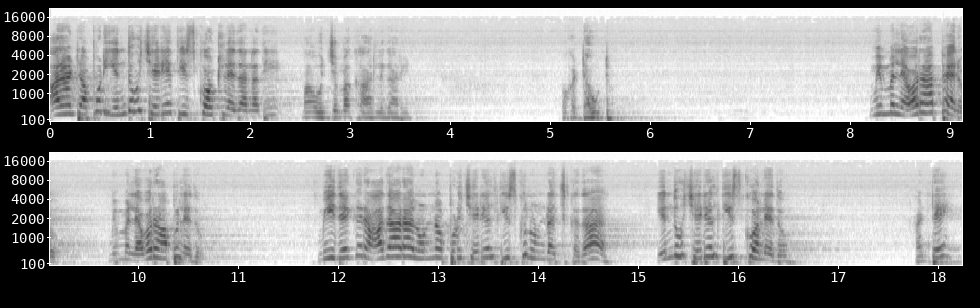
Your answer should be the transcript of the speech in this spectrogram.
అలాంటప్పుడు ఎందుకు చర్య తీసుకోవట్లేదు అన్నది మా ఉద్యమకారులు గారి ఒక డౌట్. మిమ్మల్ని ఎవరు ఆపారు? మిమ్మల్ని ఎవరు ఆపలేదు? మీ దగ్గర ఆధారాలు ఉన్నప్పుడు చర్యలు తీసుకుని ఉండొచ్చు కదా. ఎందుకు చర్యలు తీసుకోలేదు? అంటే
